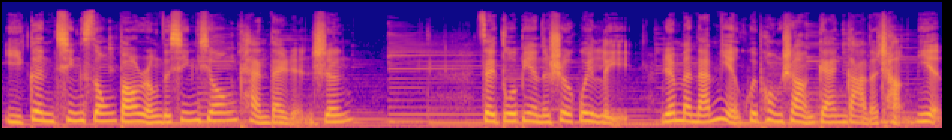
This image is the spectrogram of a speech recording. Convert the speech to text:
以更轻松包容的心胸看待人生。在多变的社会里，人们难免会碰上尴尬的场面。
